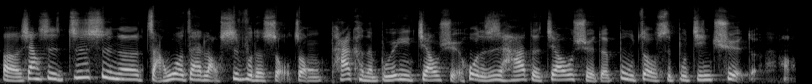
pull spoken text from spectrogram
呃，像是知识呢掌握在老师傅的手中，他可能不愿意教学，或者是他的教学的步骤是不精确的。好，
